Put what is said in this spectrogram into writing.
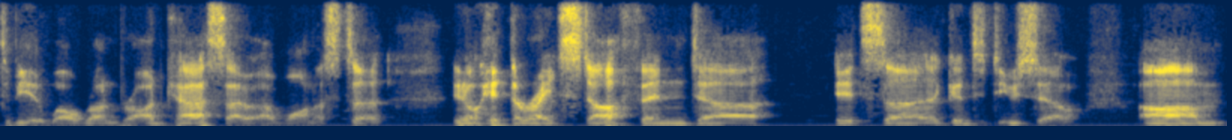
to be a well run broadcast. I, I want us to, you know, hit the right stuff. And uh, it's uh, good to do so. Um,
